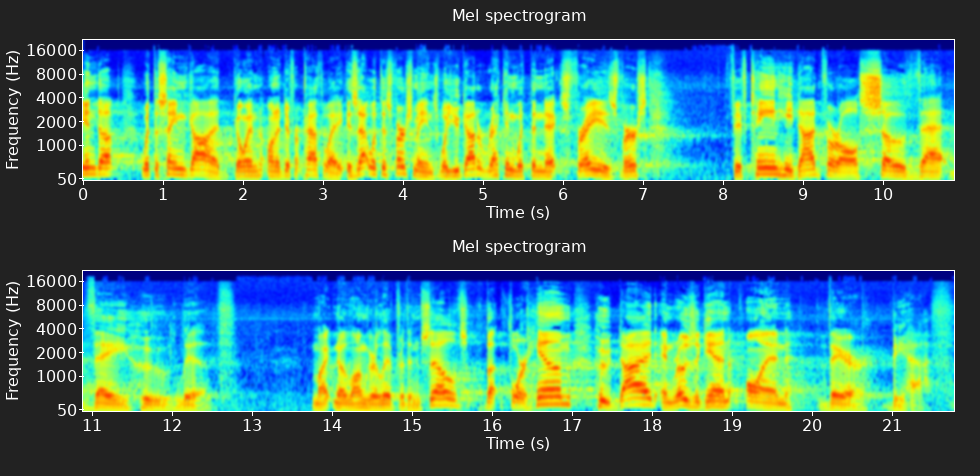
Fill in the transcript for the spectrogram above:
end up with the same God going on a different pathway. Is that what this verse means? Well, you got to reckon with the next phrase. Verse 15 He died for all so that they who live might no longer live for themselves, but for him who died and rose again on their behalf.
